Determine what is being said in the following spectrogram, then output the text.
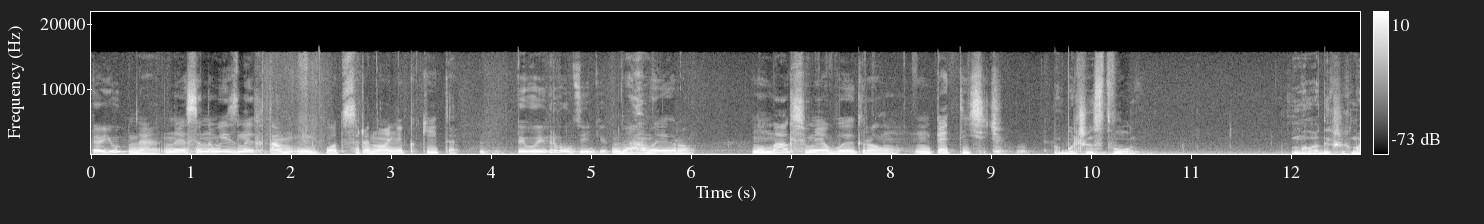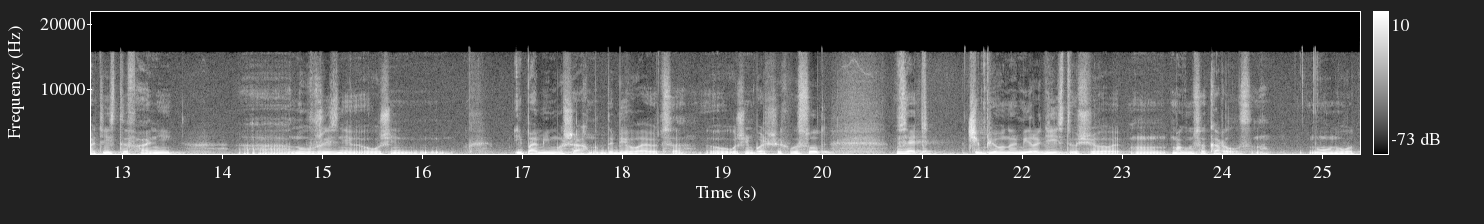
Дают? Да. Но если на выездных, там вот соревнования какие-то. Ты выигрывал деньги? Да, выиграл. Ну, максимум я выиграл ну, пять тысяч. Большинство молодых шахматистов, они а, ну, в жизни очень и помимо шахмат добиваются э, очень больших высот. Взять чемпиона мира действующего Магнуса Карлсона. Он вот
